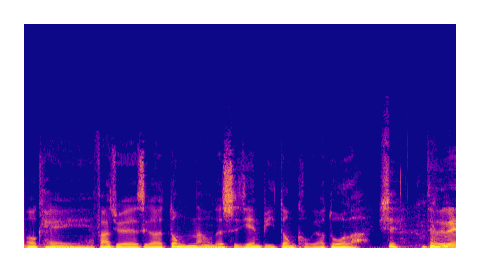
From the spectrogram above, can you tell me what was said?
，OK，发觉这个动脑的时间比动口要多了，是对不对？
